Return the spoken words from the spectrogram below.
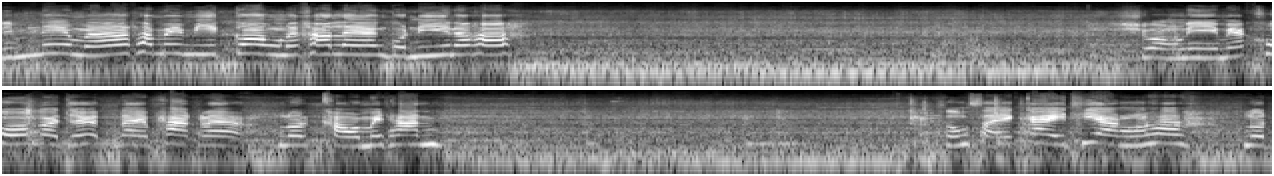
นิ่มๆนะ ถ้าไม่มีกล้องนะคะ แรงกว่านี้นะคะ ช่วงนี้แม่โคก็จะได้พักแล้วรถเขาไม่ทัน สงสัยใกล้เที่ยงแล้วค่ะรถ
